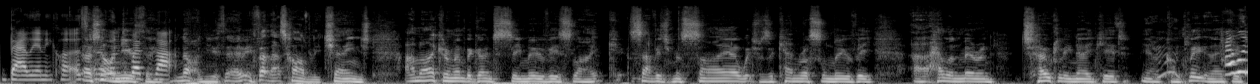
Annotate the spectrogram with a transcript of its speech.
barely any clothes. That's and I not a new whether thing. that Not a new thing. In fact, that's hardly changed. And I can remember going to see movies like Savage Messiah, which was a Ken Russell movie. Uh, Helen Mirren, totally naked, you know, completely naked. Helen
